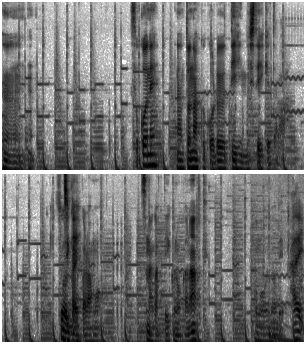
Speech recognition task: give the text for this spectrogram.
ううんうんうん。そこねなんとなくこうルーティーンにしていけたら、そうね。次回からもつながっていくのかなって。思うので。はい。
